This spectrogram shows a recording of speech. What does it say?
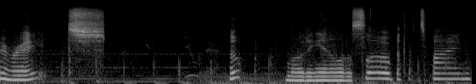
Alright. Slow, but that's fine.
